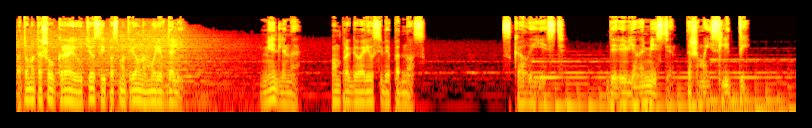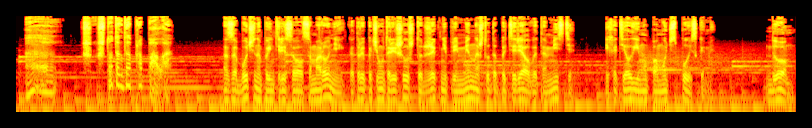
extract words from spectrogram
Потом отошел к краю утеса и посмотрел на море вдали. Медленно он проговорил себе под нос. «Скалы есть, деревья на месте, даже мои следы». «А что тогда пропало?» Озабоченно поинтересовался Мароний, который почему-то решил, что Джек непременно что-то потерял в этом месте и хотел ему помочь с поисками. Дом.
